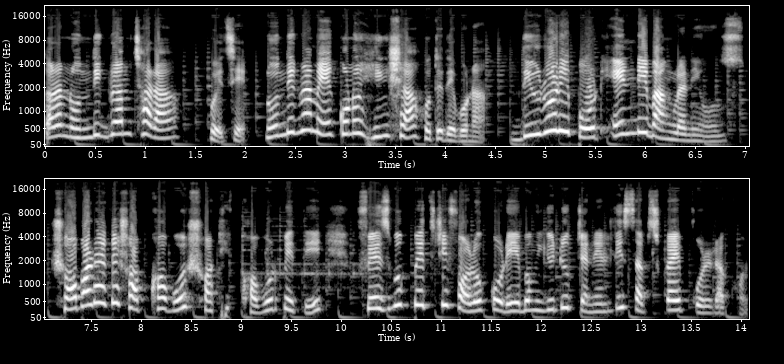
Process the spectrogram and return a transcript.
তারা নন্দীগ্রাম ছাড়া হয়েছে। নন্দীগ্রামে কোনো হিংসা হতে দেব না। Bureau report, ND Bangla news. সবার আগে সব খবর, সঠিক খবর পেতে ফেসবুক পেজটি ফলো করে এবং ইউটিউব চ্যানেলটি সাবস্ক্রাইব করে রাখুন।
